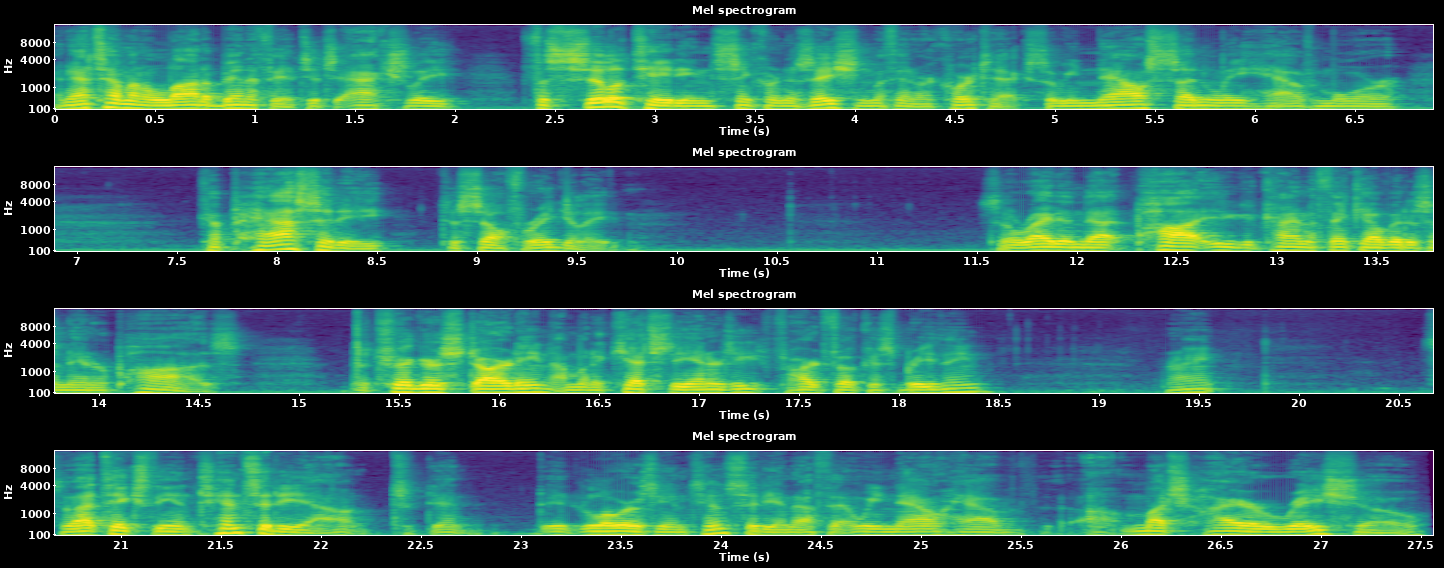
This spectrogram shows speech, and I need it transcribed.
And that's having a lot of benefits. It's actually facilitating synchronization within our cortex. So we now suddenly have more capacity to self regulate. So, right in that pause, you could kind of think of it as an inner pause. The trigger's starting. I'm going to catch the energy, heart focused breathing, right? So that takes the intensity out. It lowers the intensity enough that we now have a much higher ratio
